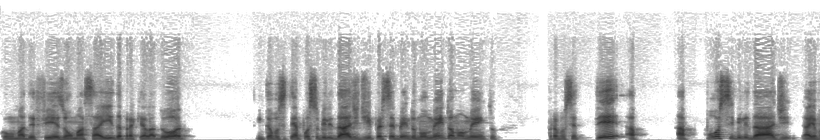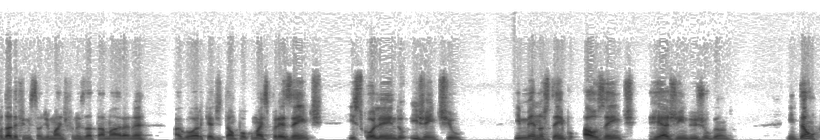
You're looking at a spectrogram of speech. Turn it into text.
como uma defesa ou uma saída para aquela dor. Então, você tem a possibilidade de ir percebendo momento a momento para você ter a, a possibilidade... Aí eu vou dar a definição de mindfulness da Tamara, né? Agora, que é de estar um pouco mais presente, escolhendo e gentil e menos hum. tempo ausente, reagindo e julgando. Então,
